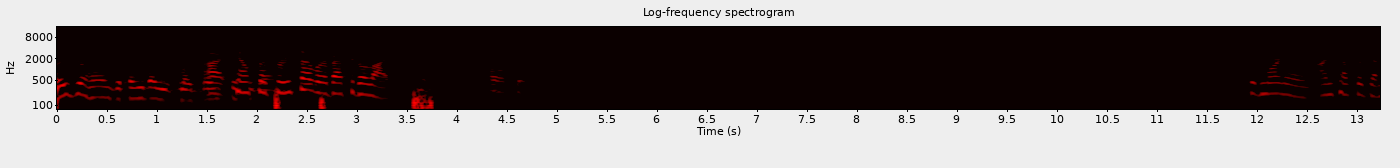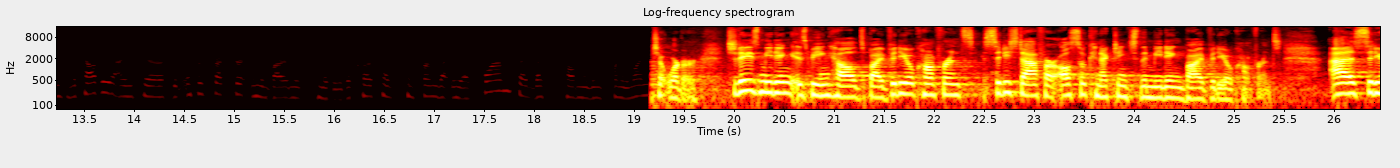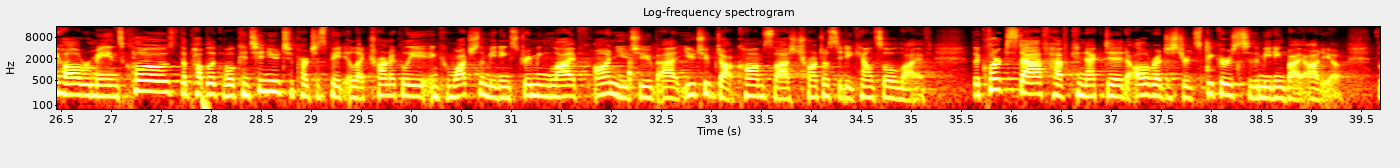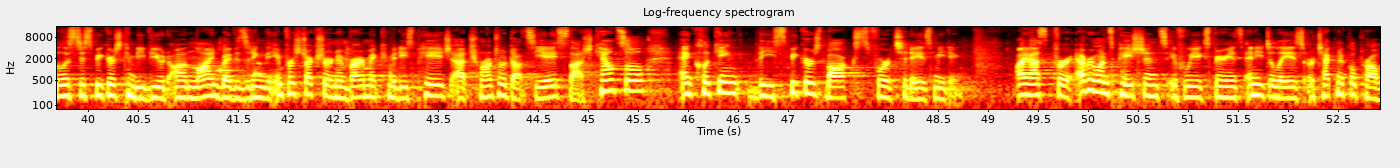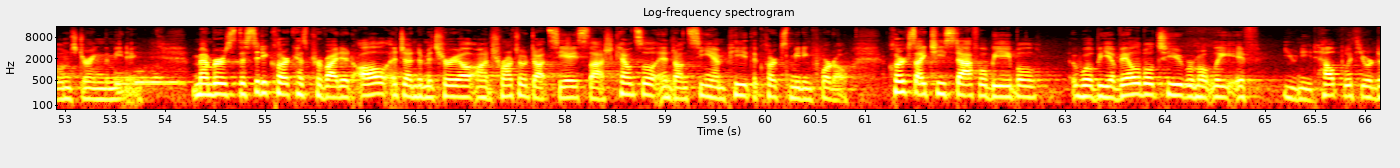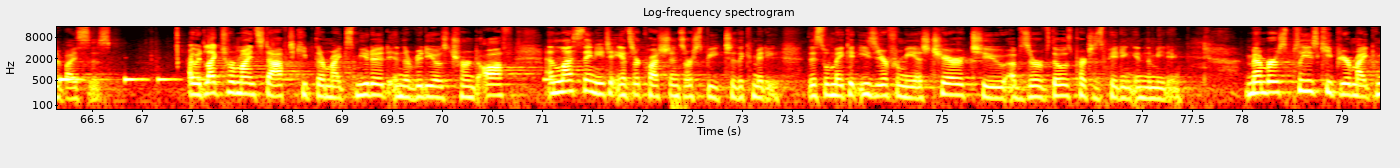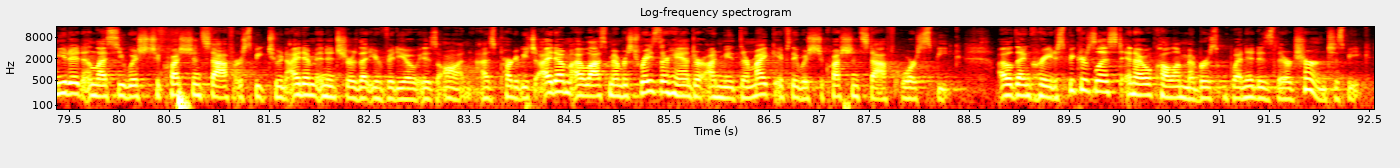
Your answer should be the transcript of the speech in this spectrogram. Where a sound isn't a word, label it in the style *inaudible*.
Raise your hands if anybody's like. Uh, Councillor to go on. Perruzza, we're about to go live. Oh, okay, okay. Good morning. I'm Councillor Jennifer McKelvie. I'm Chair of the Infrastructure and Environment Committee. The clerk has confirmed that we have quorum, so I'd like to call meeting 21 to order. Today's meeting is being held by video conference. City staff are also connecting to the meeting by video conference. As City Hall remains closed, the public will continue to participate electronically and can watch the meeting streaming live on YouTube at youtube.com slash Toronto City Council Live. The clerk staff have connected all registered speakers to the meeting by audio. The list of speakers can be viewed online by visiting the Infrastructure and Environment Committee's page at toronto.ca slash council and clicking the speakers box for today's meeting. I ask for everyone's patience if we experience any delays or technical problems during the meeting. Members, the City Clerk has provided all agenda material on toronto.ca slash council and on CMP, the Clerk's meeting portal. Clerk's IT staff will be able will be available to you remotely if you need help with your devices. I would like to remind staff to keep their mics muted and their videos turned off unless they need to answer questions or speak to the committee. This will make it easier for me as chair to observe those participating in the meeting. Members, please keep your mic muted unless you wish to question staff or speak to an item and ensure that your video is on. As part of each item, I will ask members to raise their hand or unmute their mic if they wish to question staff or speak. I will then create a speakers list and I will call on members when it is their turn to speak.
